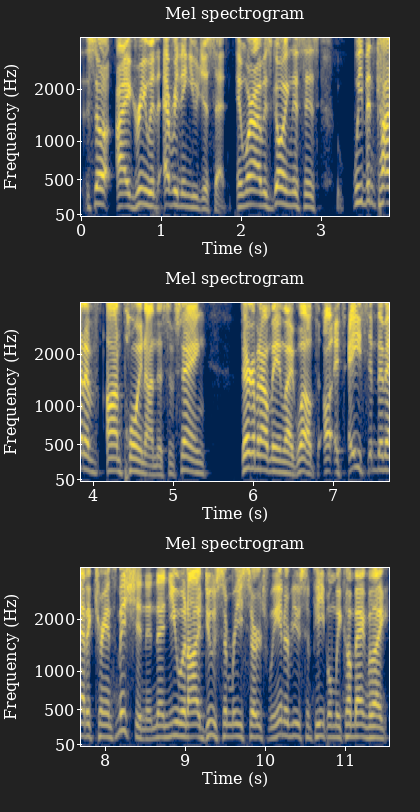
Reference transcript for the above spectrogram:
so I agree with everything you just said. And where I was going, this is we've been kind of on point on this of saying they're coming out being like, well, it's, uh, it's asymptomatic transmission, and then you and I do some research, we interview some people, and we come back and we're like,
